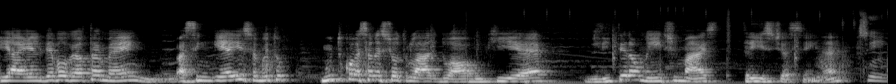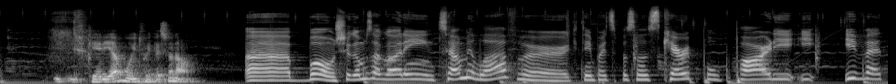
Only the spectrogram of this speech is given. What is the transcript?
E aí ele devolveu também. Assim, e é isso, é muito, muito começando esse outro lado do álbum, que é literalmente mais triste, assim, né? Sim. E Queria muito, foi intencional. Ah, bom, chegamos agora em Tell Me Lover, que tem participação de Scary Pool Party e Yvette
